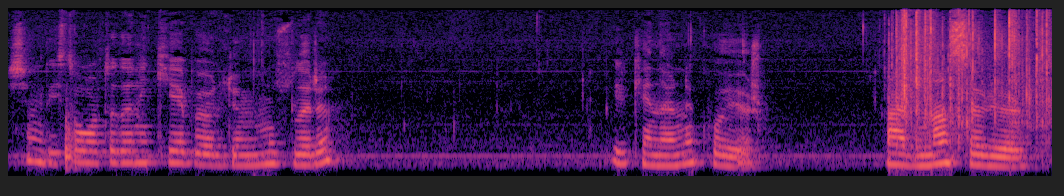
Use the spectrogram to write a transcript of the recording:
Şimdi ise ortadan ikiye böldüğüm muzları bir kenarına koyuyorum. Ardından sarıyorum.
